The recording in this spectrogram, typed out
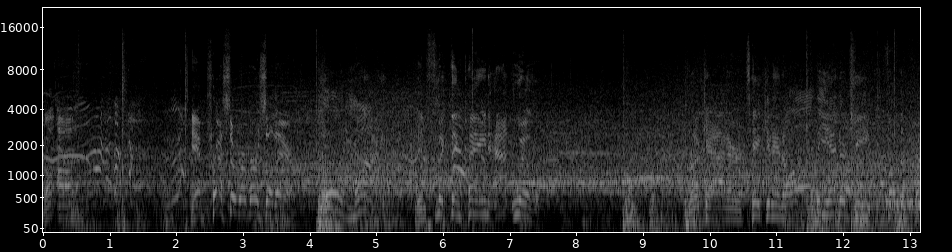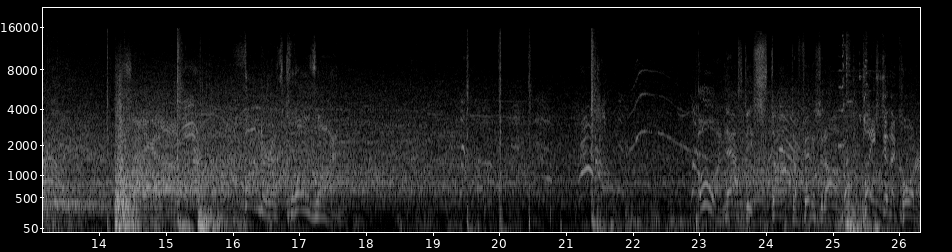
Uh-oh. Impressive reversal there. Oh, my. Inflicting pain at will. Look at her, taking in all the energy from the crowd. Setting it up. Thunderous clothesline. Oh, a nasty stop to finish it off. Placed in the corner.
